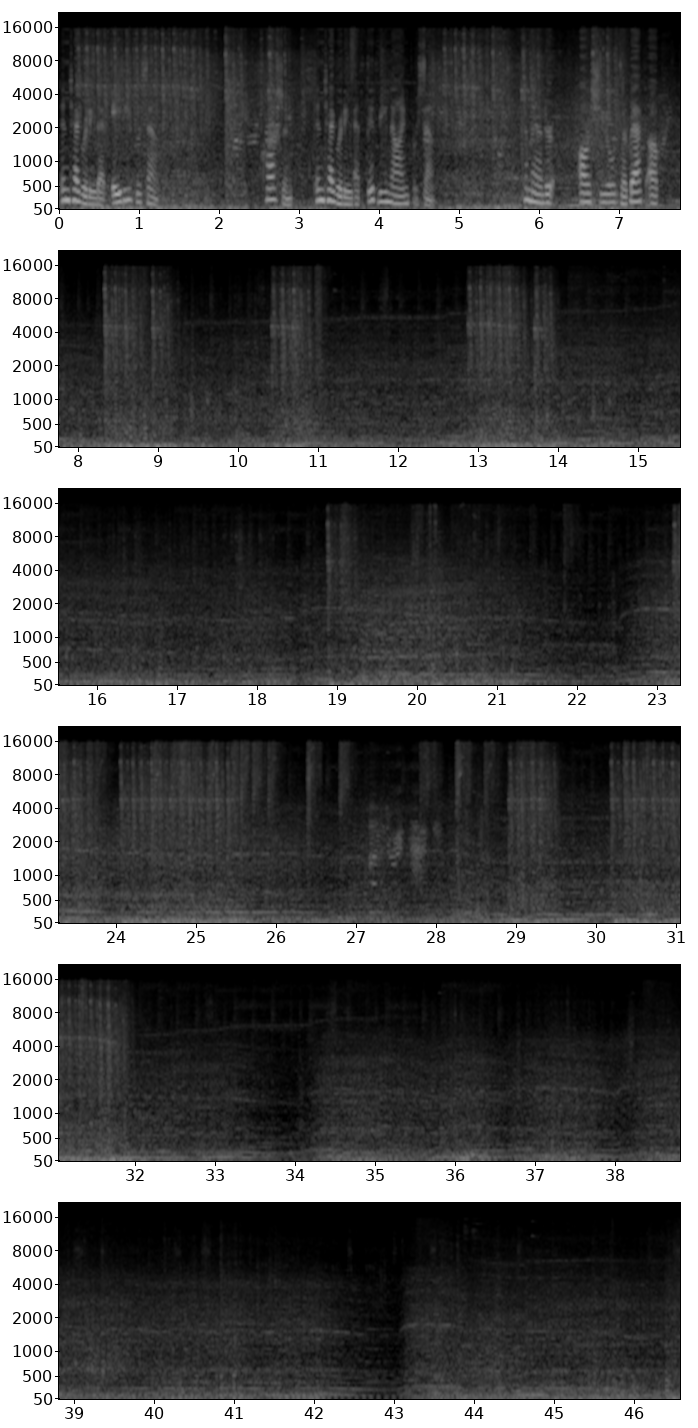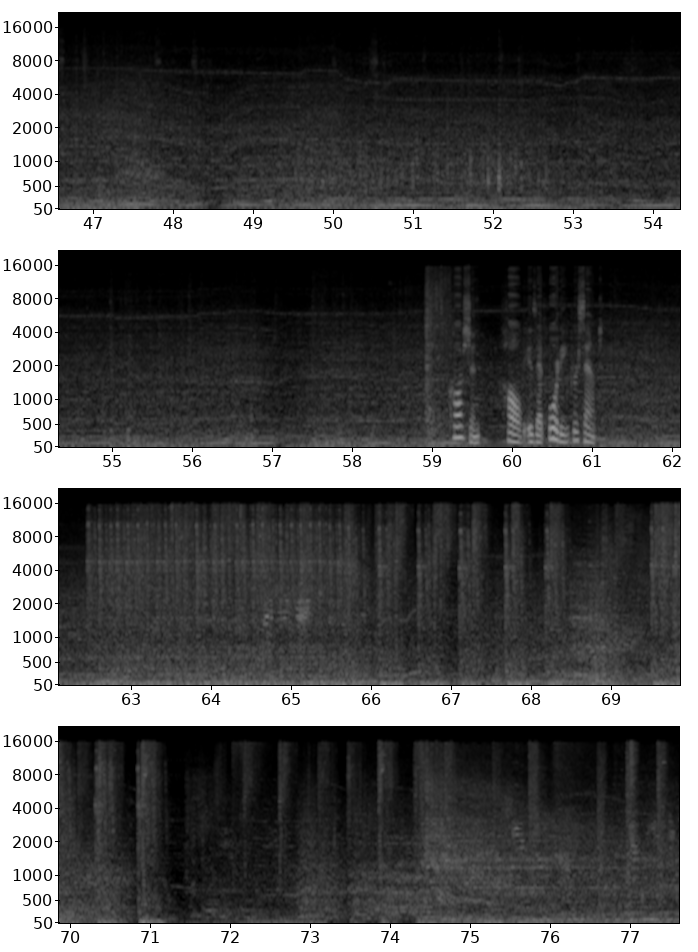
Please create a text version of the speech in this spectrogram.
Integrity at 80%. Caution, integrity at 59%. Commander, our shields are back up. Caution, hull is at 40%.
